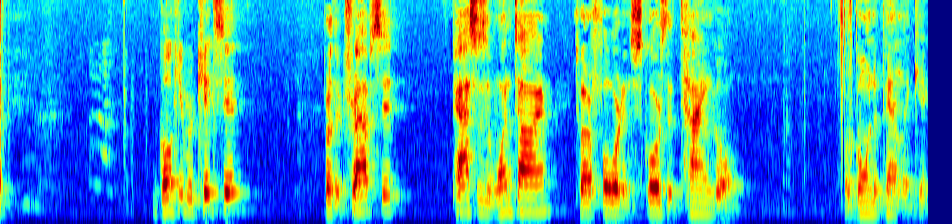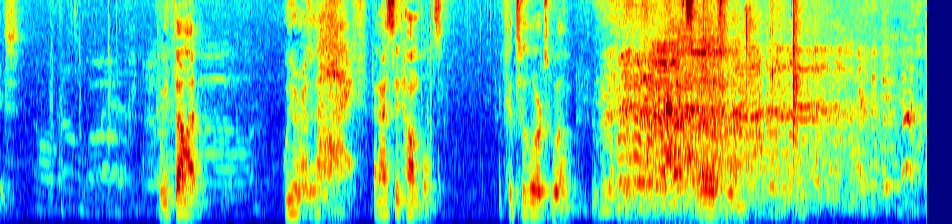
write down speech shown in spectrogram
goalkeeper kicks it, brother traps it, passes it one time to our forward, and scores the tying goal. We're going to penalty kicks. We thought, we are alive. And I said, humbles, if it's the Lord's will. It's the Lord's will.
